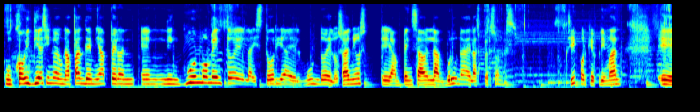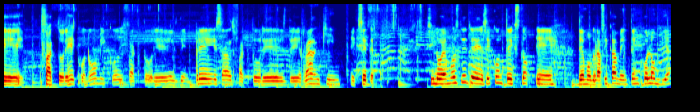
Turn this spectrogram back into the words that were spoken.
un COVID-19, una pandemia, pero en, ningún momento de la historia del mundo, de los años, eh, han pensado en la hambruna de las personas. ¿Sí? Porque priman eh, factores económicos, factores de empresas, factores de ranking, etc. Si lo vemos desde ese contexto, eh, demográficamente en Colombia,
